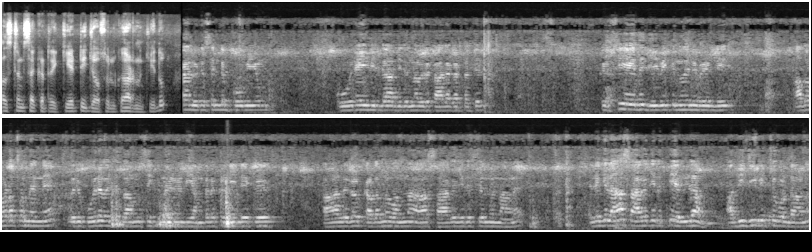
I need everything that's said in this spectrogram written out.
assistant secretary K T Jose ഉദ്ഘാടനം ചെയ്തു. ഭൂമിയും കൂരയും ഇല്ലാതിരുന്ന ഒരു കാലഘട്ടത്തിൽ കൃഷി ചെയ്ത് ജീവിക്കുന്നതിന് വേണ്ടി അതോടൊപ്പം തന്നെ ഒരു കൂര വെച്ച് താമസിക്കുന്നതിന് വേണ്ടി അമ്പലക്കണ്ടിയിലേക്ക് ആളുകൾ കടന്നു വന്ന ആ സാഹചര്യത്തിൽ നിന്നാണ് അല്ലെങ്കിൽ ആ സാഹചര്യത്തെ എല്ലാം അതിജീവിച്ചുകൊണ്ടാണ്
